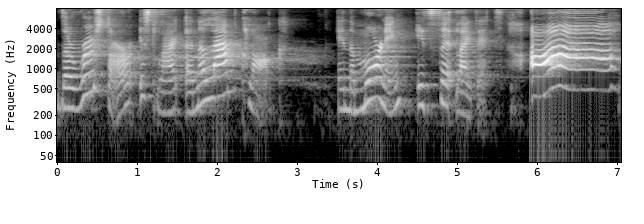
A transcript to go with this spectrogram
The rooster is like an alarm clock. In the morning, it said like that. Ah!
